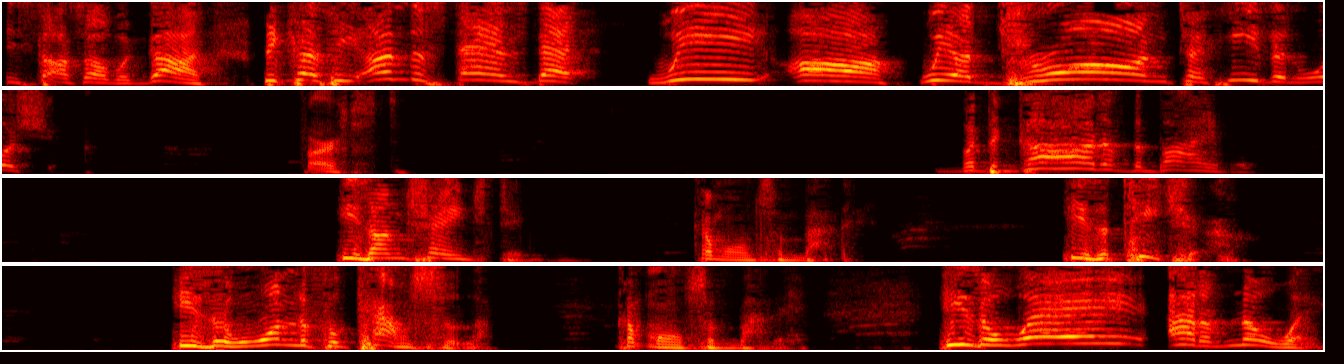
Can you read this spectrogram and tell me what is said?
He starts off with God because he understands that we are, we are drawn to heathen worship first. But the God of the Bible, he's unchanging. Come on, somebody. He's a teacher. He's a wonderful counselor. Come on, somebody. He's a way out of no way.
